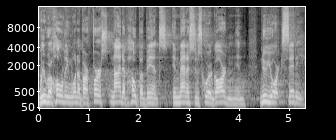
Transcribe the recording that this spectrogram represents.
we were holding one of our first Night of Hope events in Madison Square Garden in New York City.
